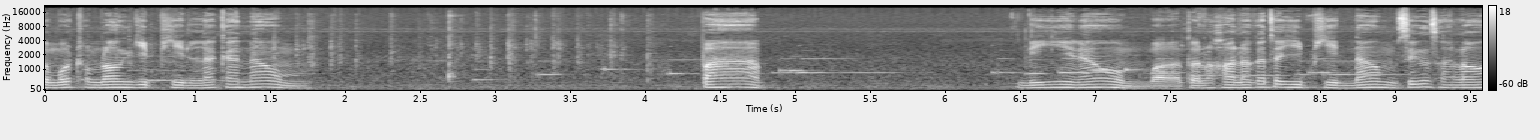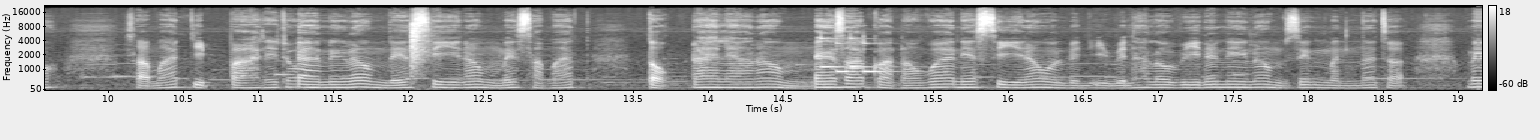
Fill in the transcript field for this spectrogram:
สมมติผมลองหยิบหินแล้วกันนะผมป้าบ นี่นะผมเอ่อตัวละครเราก็จะหยิบหินนะผมซึ่งเราสามารถหยิบปลาได้ด้วอย่างหนึ่งนะผมเนสซีนะผมไม่สามารถตกได้แล้วนะผมแจ้งให้ทราบก่อนนะว่าเนสซีนะผมมันเป็นอีเวนต์ฮาโลวีนนั่นเองนะผมซึ่งมันน่าจะไม่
